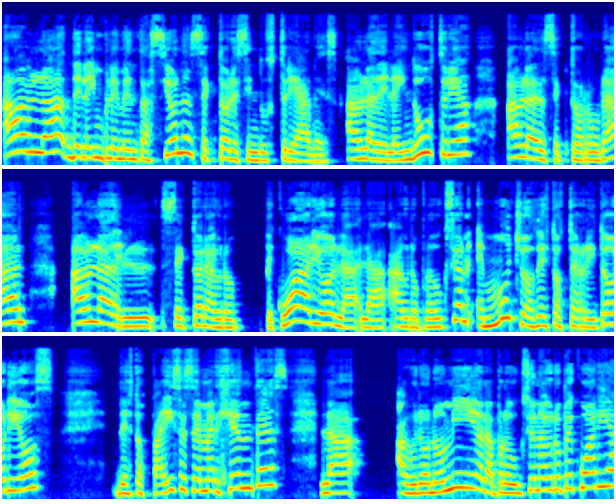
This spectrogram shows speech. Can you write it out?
habla de la implementación en sectores industriales, habla de la industria, habla del sector rural, habla del sector agropecuario, la, agroproducción. En muchos de estos territorios, de estos países emergentes, la agronomía, la producción agropecuaria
